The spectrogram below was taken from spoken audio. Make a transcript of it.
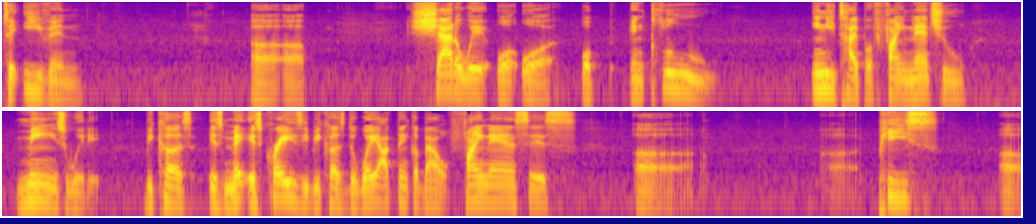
to even uh, uh, shadow it or or or include any type of financial means with it because it's ma- it's crazy because the way I think about finances, uh, uh, peace, uh,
